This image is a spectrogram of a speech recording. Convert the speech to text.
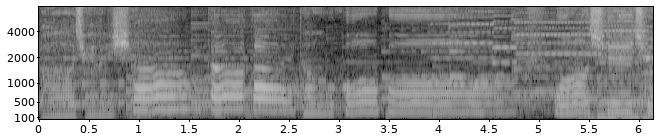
把全生的爱都活过。我始终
